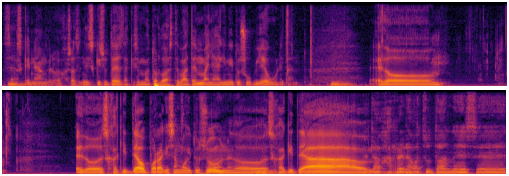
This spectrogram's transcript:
Zer azkenean, gero, jasatzen dizkizute ez dakizen bat ordu azte baten, baina egin dituzu bi egunetan. Mm. Edo, edo ez jakitea oporrak izango dituzun, edo mm. ez jakitea... Eta jarrera batzutan, ez, e,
